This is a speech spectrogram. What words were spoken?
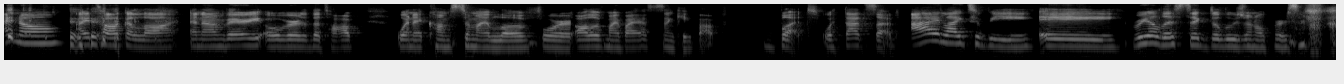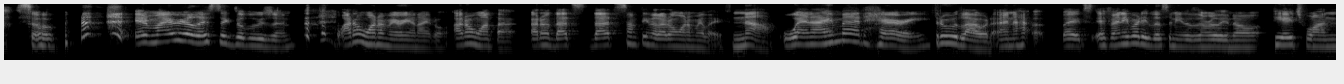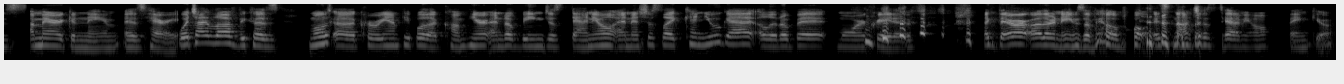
I know I talk a lot and I'm very over the top when it comes to my love for all of my biases in K pop. But with that said, I like to be a realistic, delusional person. so in my realistic delusion, I don't want to marry an idol. I don't want that. I don't. That's that's something that I don't want in my life. Now, when I met Harry through Loud, and if anybody listening doesn't really know, PH1's American name is Harry, which I love because most uh, Korean people that come here end up being just Daniel. And it's just like, can you get a little bit more creative? like there are other names available. It's not just Daniel. Thank you.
